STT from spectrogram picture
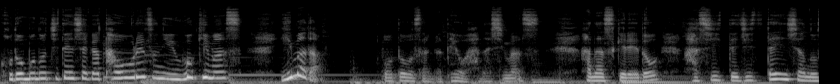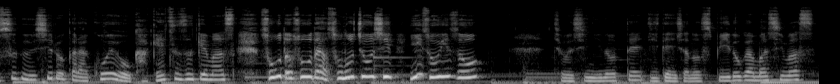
子供の自転車が倒れずに動きます。今だ。お父さんが手を離します。離すけれど走って自転車のすぐ後ろから声をかけ続けます。そうだそうだその調子。いいぞいいぞ。調子に乗って自転車のスピードが増します。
